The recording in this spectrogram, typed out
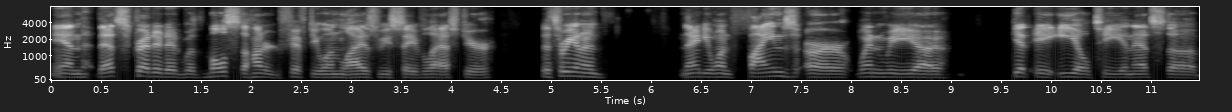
And that's credited with most 151 lives we saved last year. The 391 fines are when we uh, get a ELT, and that's the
